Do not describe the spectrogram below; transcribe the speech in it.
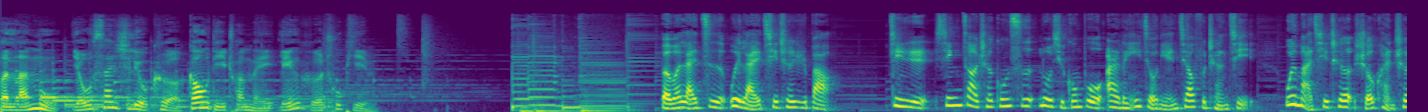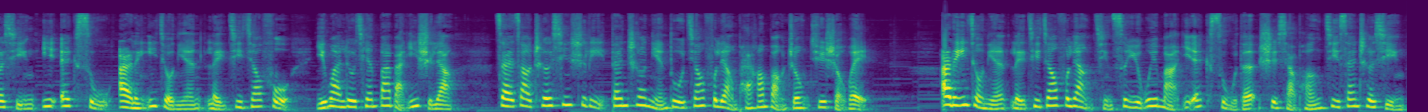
本栏目由三十六氪高低传媒联合出品。本文来自未来汽车日报。近日，新造车公司陆续公布二零一九年交付成绩。威马汽车首款车型 EX 五，二零一九年累计交付一万六千八百一十辆，在造车新势力单车年度交付量排行榜中居首位。二零一九年累计交付量仅次于威马 EX 五的是小鹏 G 三车型。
